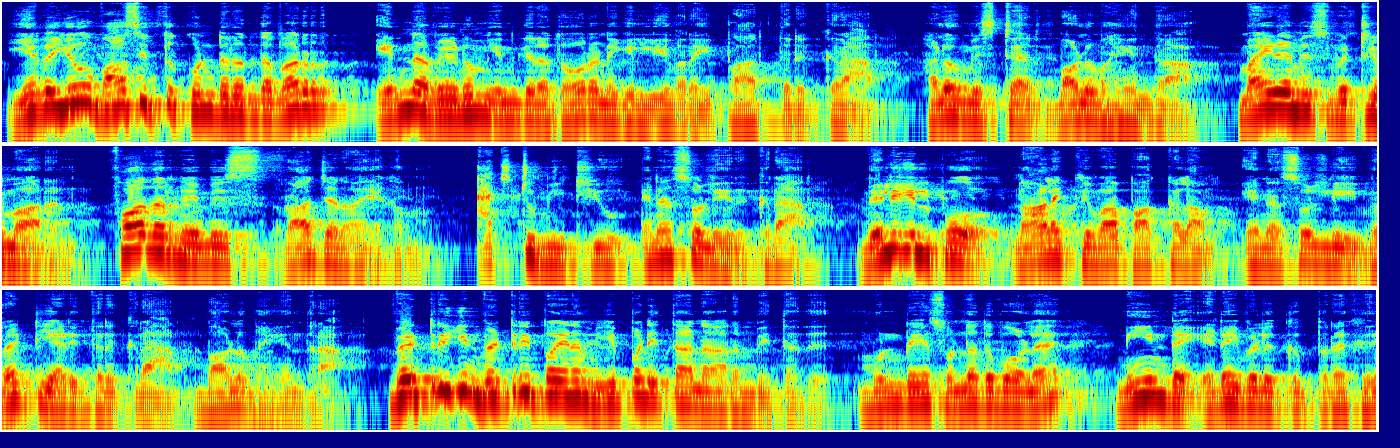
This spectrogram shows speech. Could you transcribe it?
எதையோ வாசித்துக் கொண்டிருந்தவர் என்ன வேணும் என்கிற தோரணையில் இவரை பார்த்திருக்கிறார். Hello mister Balu Mahendra. My name is Vetrimaaran father name is Rajanayagam ax to meet you என சொல்லியிருக்கிறார். வெளியில் போ நாளைக்கு வா பார்க்கலாம் என சொல்லி விரட்டி அடித்திருக்கிறார் பாலு மகேந்திரா வெற்றியின் வெற்றி பயணம் இப்படித்தான் ஆரம்பித்தது. முன்பே சொன்னது போல நீண்ட இடைவெளுக்கு பிறகு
